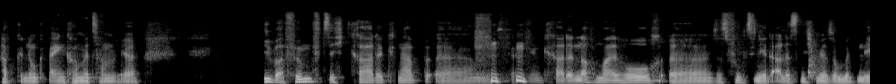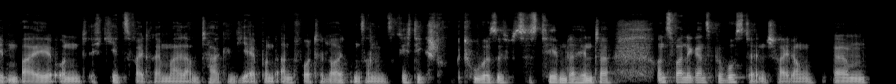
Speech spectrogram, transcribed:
habe genug Einkommen. Jetzt haben wir über 50 gerade knapp, ähm, gerade nochmal hoch. Äh, das funktioniert alles nicht mehr so mit nebenbei und ich gehe zwei, dreimal am Tag in die App und antworte Leuten, sondern es ist richtig Struktursystem dahinter. Und zwar eine ganz bewusste Entscheidung. Ähm,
